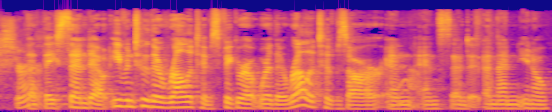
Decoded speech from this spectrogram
sure. that they send out, even to their relatives, figure out where their relatives are and yeah. and send it, and then you know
